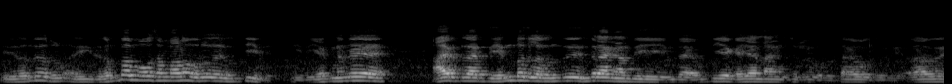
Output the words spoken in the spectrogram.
இது வந்து ஒரு- இது ரொம்ப மோசமான ஒரு உத்தி இது. இது ஏற்கனவே ஆயிரத்தி தொள்ளாயிரத்தி எண்பதில் வந்து இந்திரா காந்தி இந்த உத்தியை கையாண்டாங்கன்னு சொல்லி ஒரு தகவல் இருக்குது அதாவது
